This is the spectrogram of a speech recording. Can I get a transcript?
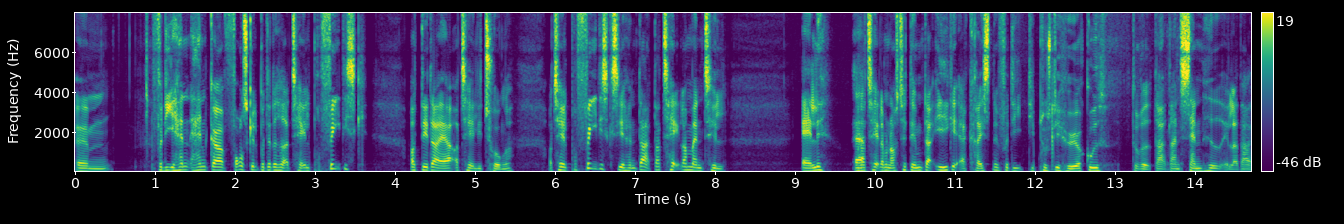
Øhm, fordi han, han gør forskel på det, der hedder at tale profetisk, og det, der er at tale i tunger. Og tale profetisk, siger han, der, der taler man til alle. Og Ja. der taler man også til dem, der ikke er kristne, fordi de pludselig hører Gud. Du ved, der, der er en sandhed, eller der er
